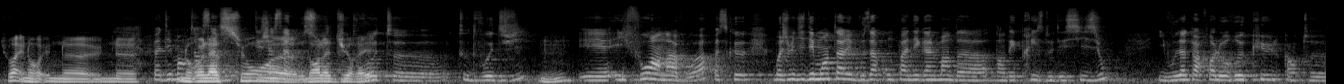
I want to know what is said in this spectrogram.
tu vois, une, une, une, Bah, une ça relation vous- déjà, ça vous dans la durée votre, toute votre vie. Mhm. Et il faut en avoir parce que moi je me dis des mentors, ils vous accompagnent également dans, dans des prises de décision. Ils vous donnent parfois le recul quand euh,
